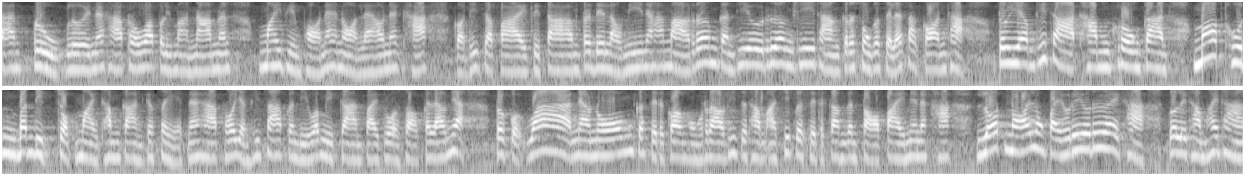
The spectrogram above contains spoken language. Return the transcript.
การปลูกเลยนะคะ เพราะว่าปริมาณน้ำนั้นไม่เพียงพอแน่นอนแล้วนะคะ ก่อนที่จะไปติดตามประเด็นเหล่านี้นะคะมาเริ่มกันที่เรื่องที่ทางกระทรวงเกษตรและสหกรณ์ค่ะ เตรียมที่จะทำโครงการมอบทุนบัณฑิตจบใหม่ทำการเกษตรนะคะเพราะอย่างที่ทราบกันดีว่ามีการไปตรวจสอบกันแล้วเนี่ยปรากฏว่าแนวโน้มเกษตรกรของเราที่จะทำอาชีพเกษตรกรรมกันต่อไปเนี่ยนะคะ ลดน้อยลงไปเรื่อยๆ ค่ะ ก็เลยทำให้ทาง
